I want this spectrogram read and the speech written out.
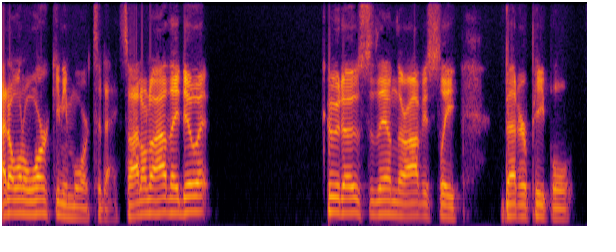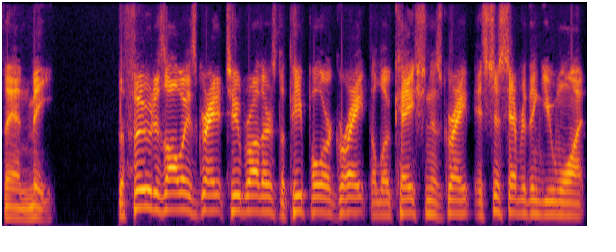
I don't want to work anymore today. So I don't know how they do it. Kudos to them. They're obviously better people than me. The food is always great at Two Brothers. The people are great. The location is great. It's just everything you want.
